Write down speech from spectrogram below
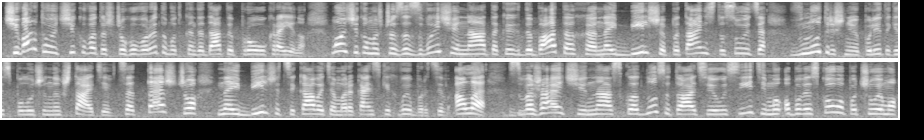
Чи варто очікувати, що говоритимуть кандидати про Україну? Ми очікуємо, що зазвичай на таких дебатах найбільше питань стосуються внутрішньої політики Сполучених Штатів. Це те, що найбільше цікавить американських виборців. Але зважаючи на складну ситуацію у світі, ми обов'язково почуємо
